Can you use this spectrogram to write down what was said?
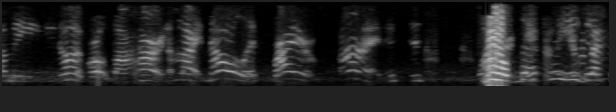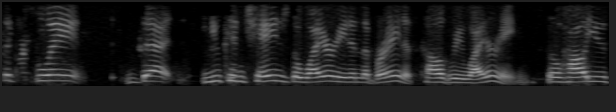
I mean, you know, it broke my heart. I'm like, no, it's wired fine. It's just Well, that's where you Everybody- just explain that you can change the wiring in the brain. It's called rewiring. So how you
